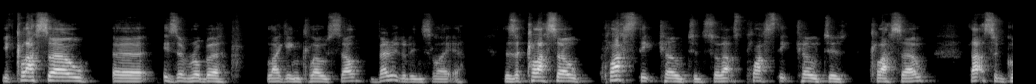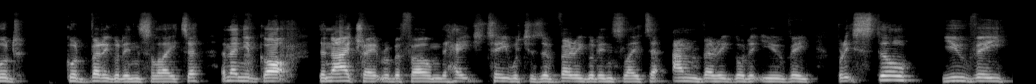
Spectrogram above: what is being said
Your Class O uh, is a rubber lagging closed cell, very good insulator. There's a Class O plastic coated, so that's plastic coated Class O. That's a good, good, very good insulator. And then you've got the nitrile rubber foam, the HT, which is a very good insulator and very good at UV, but it's still UV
